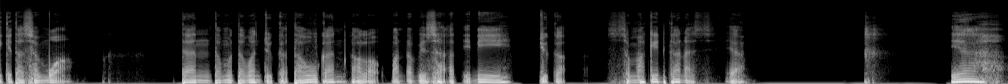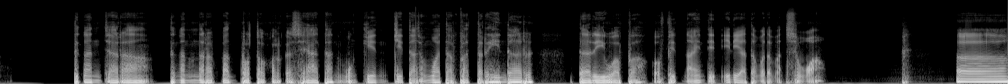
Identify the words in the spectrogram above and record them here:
bagi kita semua. Dan teman-teman juga tahu kan kalau pandemi saat ini juga semakin ganas ya. Ya, dengan cara dengan menerapkan protokol kesehatan mungkin kita semua dapat terhindar dari wabah COVID-19 ini ya teman-teman semua. Uh,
